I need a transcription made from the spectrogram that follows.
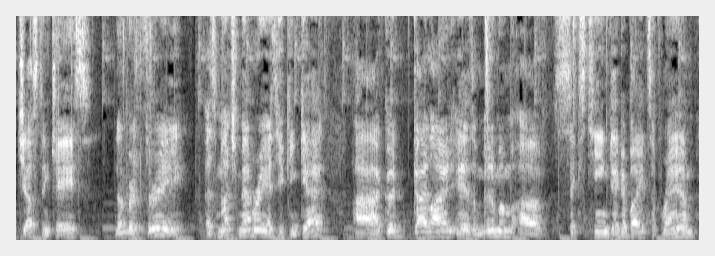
just in case. Number three, as much memory as you can get. Uh, good guideline is a minimum of 16 gigabytes of RAM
